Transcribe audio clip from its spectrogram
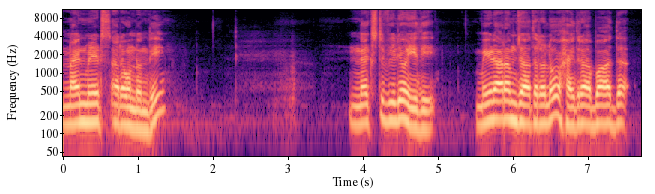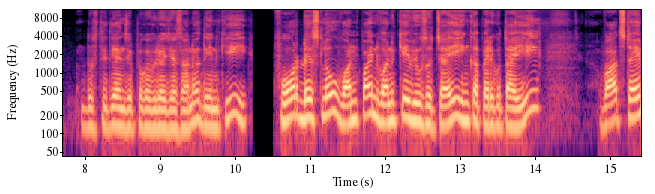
నైన్ మినిట్స్ అరౌండ్ ఉంది. నెక్స్ట్ వీడియో ఇది. మేడారం జాతరలో హైదరాబాద్ దుస్థితి అని చెప్పి ఒక వీడియో చేశాను. దీనికి ఫోర్ డేస్లో one point one K views వచ్చాయి ఇంకా పెరుగుతాయి. Watch time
